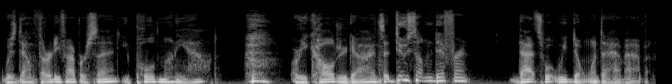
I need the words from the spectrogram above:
it was down 35%, you pulled money out or you called your guy and said, do something different. That's what we don't want to have happen.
